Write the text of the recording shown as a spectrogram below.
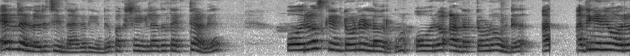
എന്നുള്ളൊരു ചിന്താഗതിയുണ്ട്. പക്ഷേങ്കിൽ അത് തെറ്റാണ്. ഓരോ സ്കിൻ ടോൺ ഉള്ളവർക്കും ഓരോ അണ്ടർ ടോണും ഉണ്ട്. അതിങ്ങനെ ഓരോ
